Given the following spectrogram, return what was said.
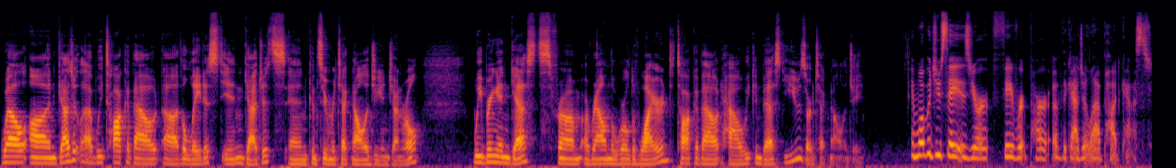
Well, on Gadget Lab, we talk about uh, the latest in gadgets and consumer technology in general. We bring in guests from around the world of Wired to talk about how we can best use our technology. And what would you say is your favorite part of the Gadget Lab podcast?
